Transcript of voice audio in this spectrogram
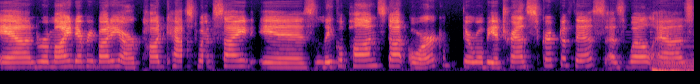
and remind everybody our podcast website is legalponds.org. There will be a transcript of this as well as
